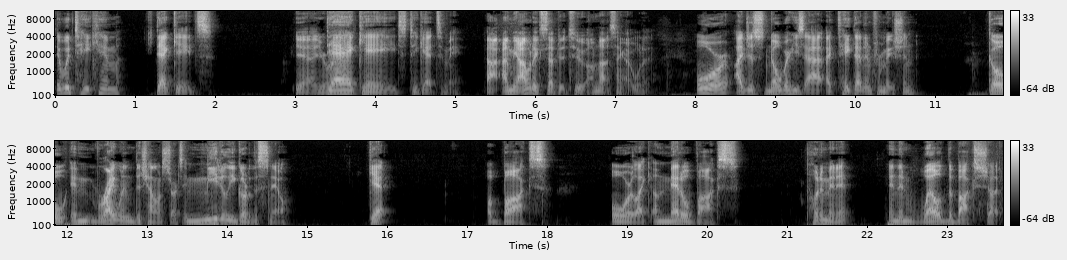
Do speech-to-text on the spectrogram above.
It would take him decades, yeah, you're right. decades to get to me. I, I mean, I would accept it too. I'm not saying I wouldn't. Or I just know where he's at. I take that information, go Im- right when the challenge starts, immediately go to the snail, get a box or like a metal box, put him in it, and then weld the box shut.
